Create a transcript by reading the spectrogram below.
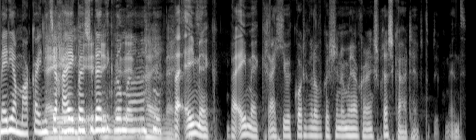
Mediamarkt kan je niet Nee, zeggen, hey, ik ben student, ik wil nee, me... Nee, nee. Bij AMAC, bij AMAC krijg je weer korting geloof ik als je een American Express kaart hebt op dit moment.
